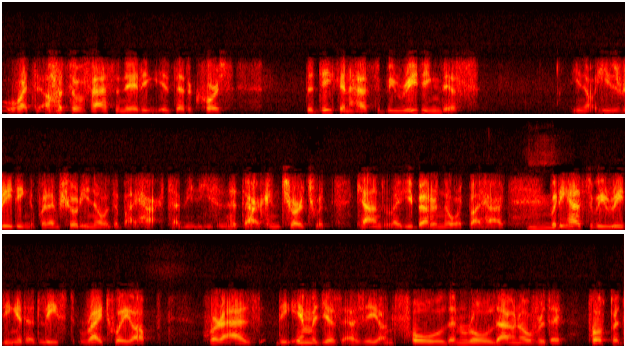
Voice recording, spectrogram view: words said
What's also fascinating is that, of course, the deacon has to be reading this. You know, he's reading it, but I'm sure he knows it by heart. I mean, he's in a darkened church with candlelight. He better know it by heart. Mm. But he has to be reading it at least right way up, whereas the images as they unfold and roll down over the pulpit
